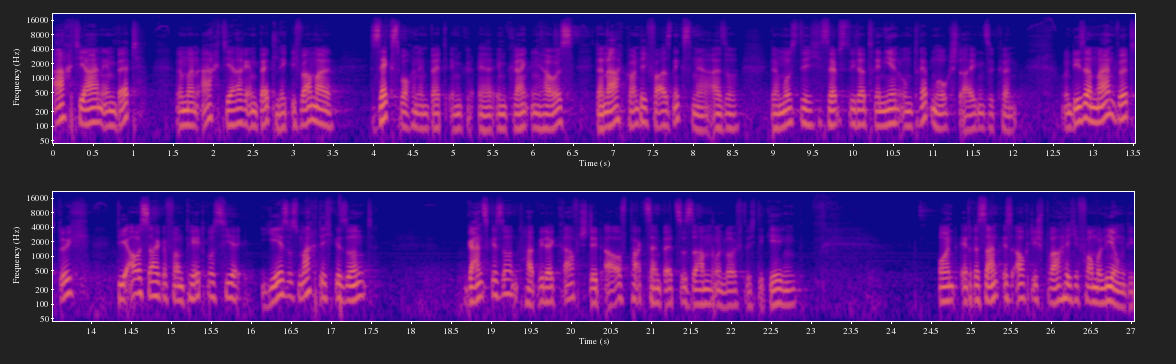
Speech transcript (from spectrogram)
acht Jahren im Bett wenn man acht Jahre im Bett liegt. Ich war mal sechs Wochen im Bett im, äh, im Krankenhaus. Danach konnte ich fast nichts mehr. Also da musste ich selbst wieder trainieren, um Treppen hochsteigen zu können. Und dieser Mann wird durch die Aussage von Petrus hier, Jesus macht dich gesund, ganz gesund, hat wieder Kraft, steht auf, packt sein Bett zusammen und läuft durch die Gegend. Und interessant ist auch die sprachliche Formulierung, die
